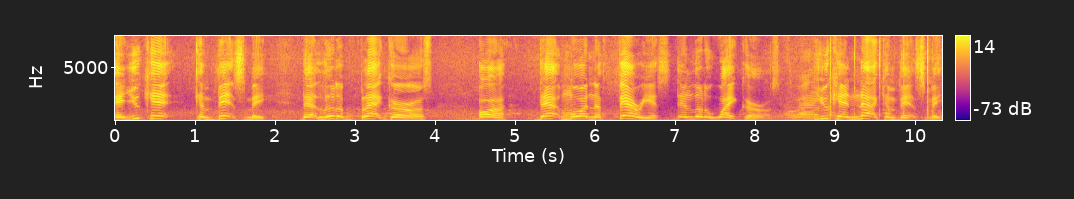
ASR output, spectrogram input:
And you can't convince me that little black girls are that more nefarious than little white girls. You cannot convince me.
